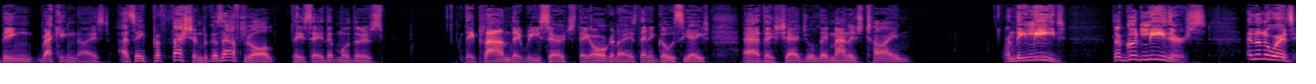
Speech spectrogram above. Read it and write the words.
being recognised as a profession. Because after all, they say that mothers they plan, they research, they organise, they negotiate, uh, they schedule, they manage time, and they lead. They're good leaders. In other words,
